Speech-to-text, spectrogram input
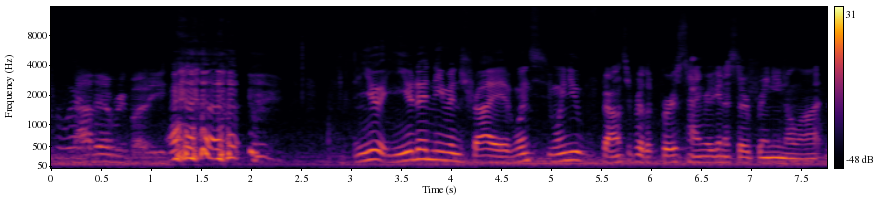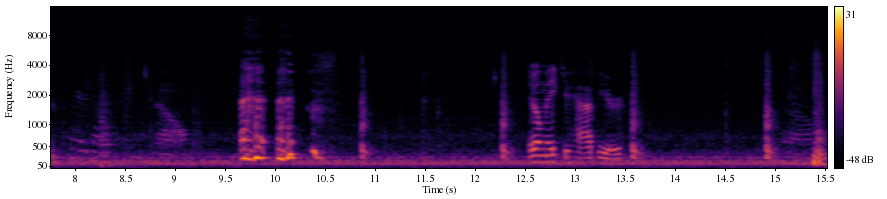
to. Not everybody. you you didn't even try it. Once when you bounce it for the first time, you're gonna start bringing a lot. No. It'll make you happier. No.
